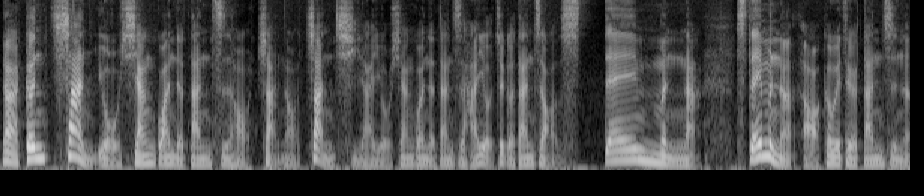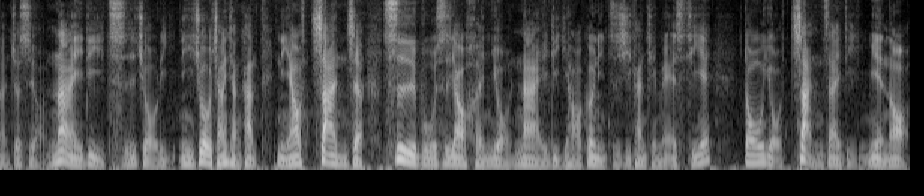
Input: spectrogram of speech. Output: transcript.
那跟站有相关的单字，哈，站哦，站起来有相关的单字，还有这个单字哦，stamina，stamina 啊，各位这个单字呢，就是有耐力、持久力。你就想想看，你要站着，是不是要很有耐力？哈，各位你仔细看前面 sta。都有站在里面哦。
